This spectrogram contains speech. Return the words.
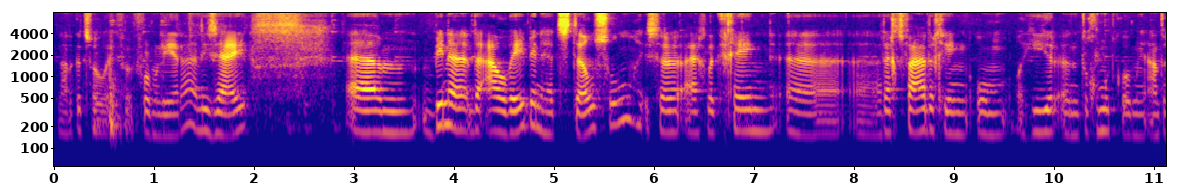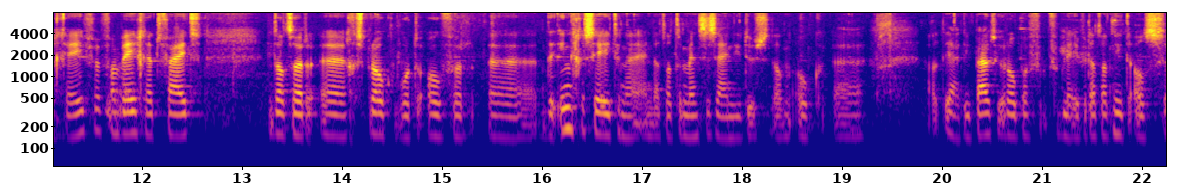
laat ik het zo even formuleren. En die zei. Um, binnen de AOW, binnen het stelsel, is er eigenlijk geen uh, uh, rechtvaardiging om hier een tegemoetkoming aan te geven vanwege het feit dat er uh, gesproken wordt over de ingezetenen en dat dat de mensen zijn die dus dan ook ja, die buiten Europa verbleven, dat dat niet als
